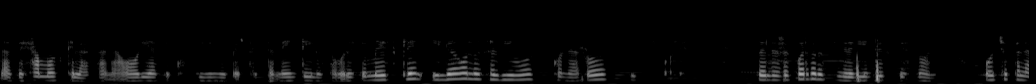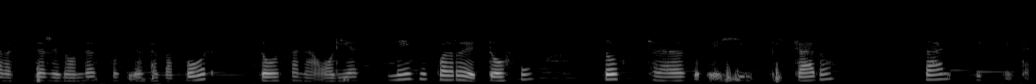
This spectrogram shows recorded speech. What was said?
las dejamos que la zanahoria se cocine perfectamente y los sabores se mezclen y luego lo servimos con arroz y frijoles. Entonces les recuerdo los ingredientes que son 8 calabacitas redondas cocidas al vapor, 2 zanahorias, medio cuadro de tofu, 2 cucharadas de perejil picado, sal y pimienta.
